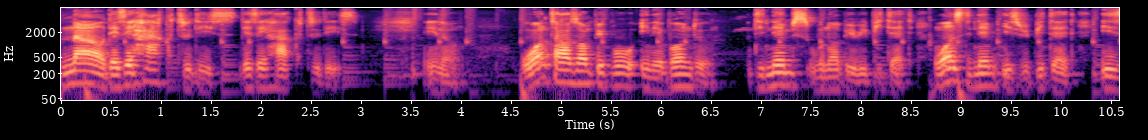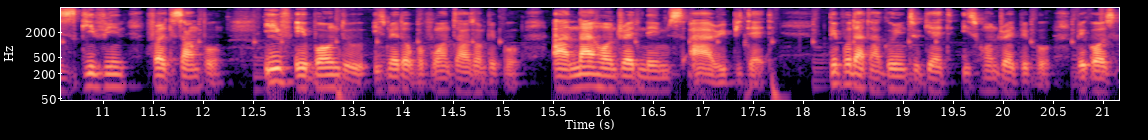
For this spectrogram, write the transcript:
Now there's a hack to this. There's a hack to this. You know 1000 people in a bundle the names will not be repeated. Once the name is repeated is given for example if a bundle is made up of 1000 people and 900 names are repeated people that are going to get is 100 people because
